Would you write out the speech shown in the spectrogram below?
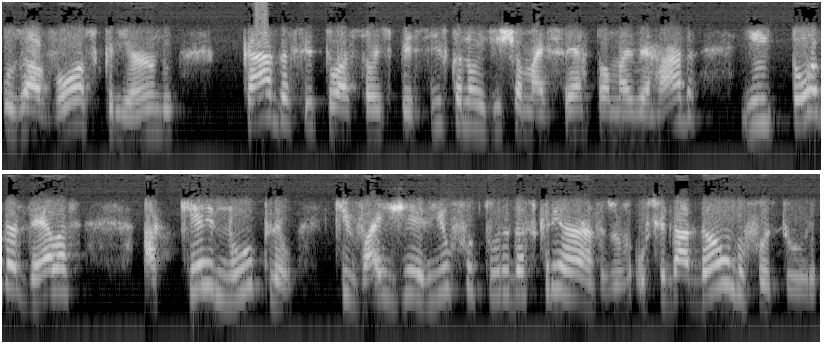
os avós criando. Cada situação específica não existe a mais certa ou a mais errada, e em todas elas, aquele núcleo que vai gerir o futuro das crianças, o, o, cidadão do futuro.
